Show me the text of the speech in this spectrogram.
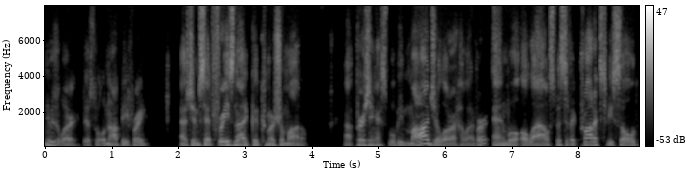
News alert, this will not be free. As Jim said, free is not a good commercial model. Uh, Pershing X will be modular, however, and will allow specific products to be sold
